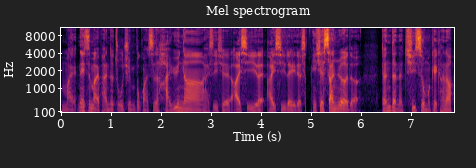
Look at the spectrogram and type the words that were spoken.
买内资买盘的族群，不管是海运啊，还是一些 IC 类、IC 类的一些散热的等等的，其实我们可以看到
